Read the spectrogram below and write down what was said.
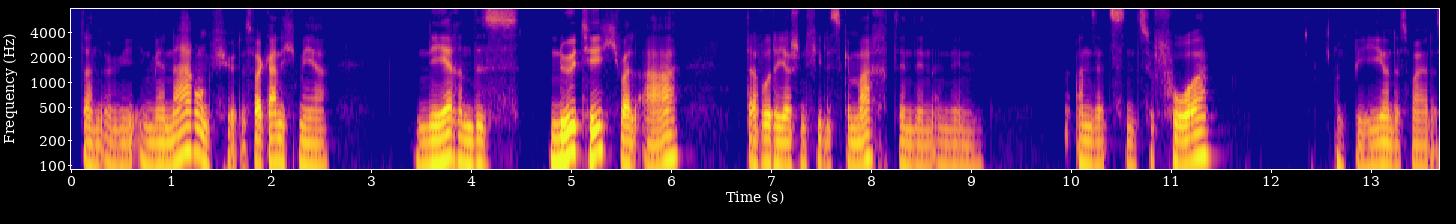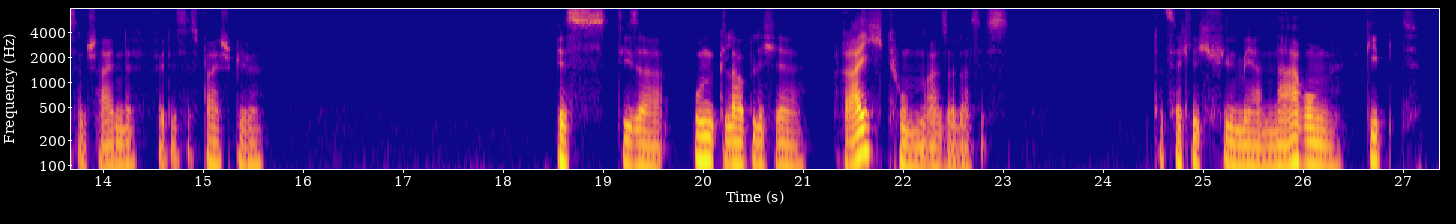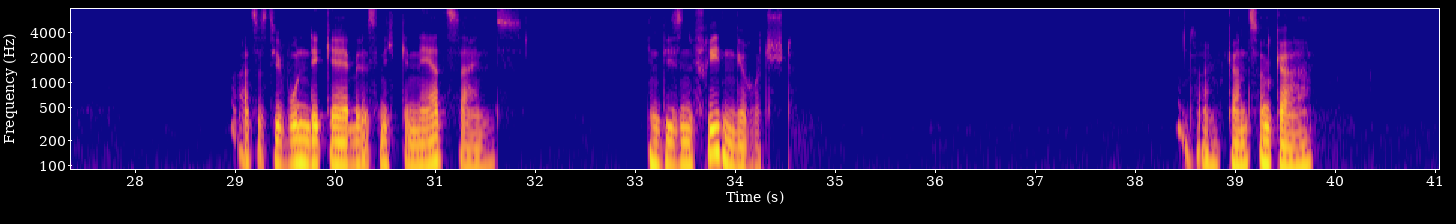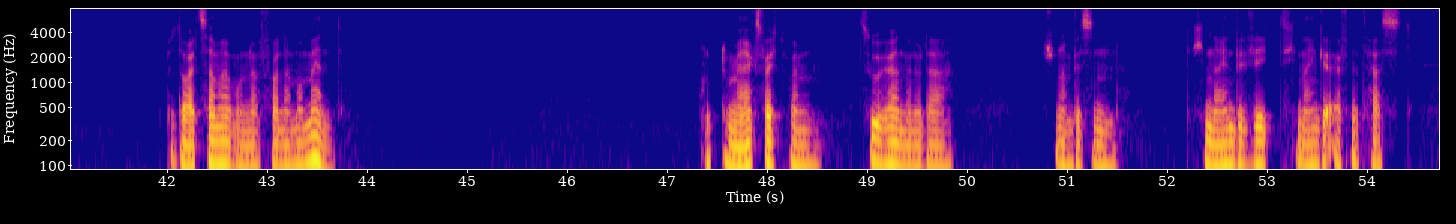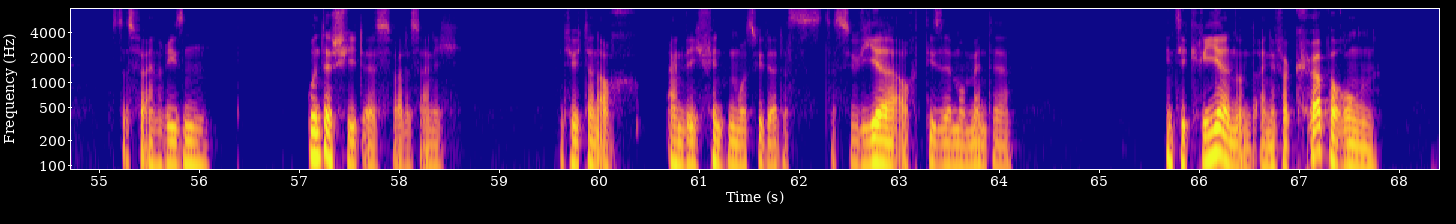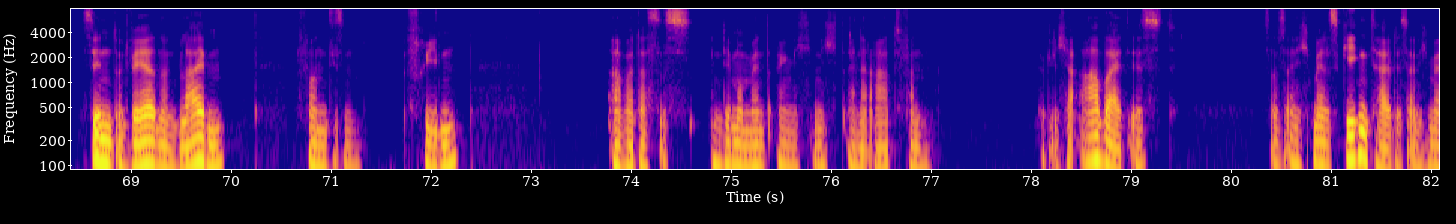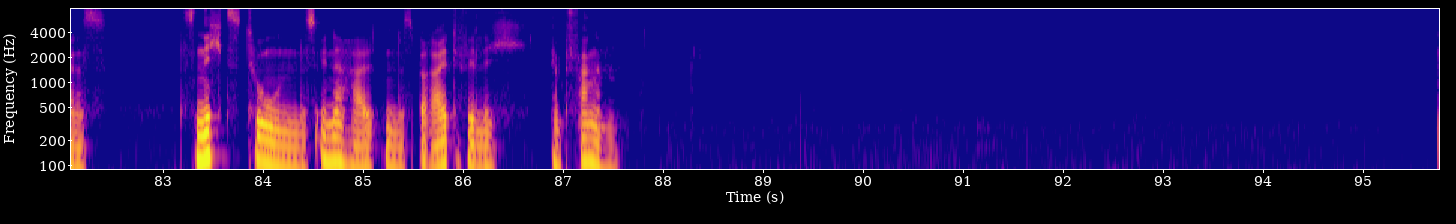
dann irgendwie in mehr Nahrung führt. Es war gar nicht mehr Nährendes nötig, weil A, da wurde ja schon vieles gemacht in den, in den Ansätzen zuvor. Und B, und das war ja das Entscheidende für dieses Beispiel, ist dieser unglaubliche Reichtum, also dass es tatsächlich viel mehr Nahrung gibt, als es die Wunde gäbe des nicht genährt Seins, in diesen Frieden gerutscht. ein ganz und gar bedeutsamer, wundervoller Moment. Und du merkst vielleicht beim Zuhören, wenn du da schon ein bisschen dich hineinbewegt, hineingeöffnet hast, was das für ein Riesenunterschied ist, weil es eigentlich natürlich dann auch einen Weg finden muss, wieder, dass, dass wir auch diese Momente integrieren und eine Verkörperung sind und werden und bleiben von diesem Frieden, aber dass es in dem Moment eigentlich nicht eine Art von wirklicher Arbeit ist, sondern es eigentlich mehr das Gegenteil ist, eigentlich mehr das, das Nichtstun, das Innehalten, das bereitwillig Empfangen.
